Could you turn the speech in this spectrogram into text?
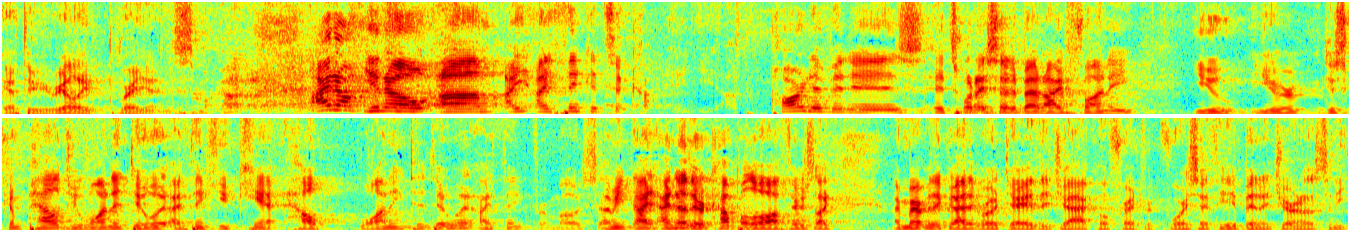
You have to be really brilliant and smart. I don't, you know, um, I, I think it's a part of it is it's what I said about iFunny. You you're just compelled. You want to do it. I think you can't help wanting to do it. I think for most. I mean, I, I know there are a couple authors like. I remember the guy that wrote Day of the Jackal, Frederick Forsyth. He had been a journalist, and he,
